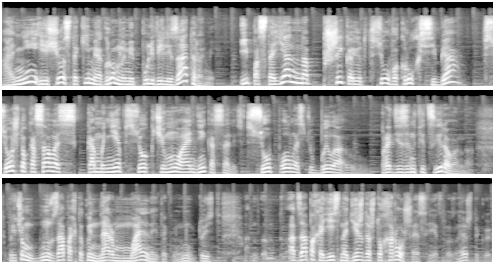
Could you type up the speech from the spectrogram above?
они еще с такими огромными пульверизаторами и постоянно пшикают все вокруг себя, все, что касалось ко мне, все, к чему они касались, все полностью было продезинфицировано. Причем, ну, запах такой нормальный такой, ну, то есть от запаха есть надежда, что хорошее средство, знаешь, такое.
